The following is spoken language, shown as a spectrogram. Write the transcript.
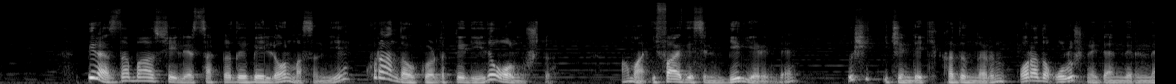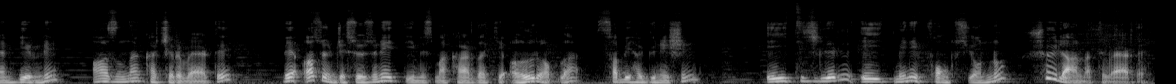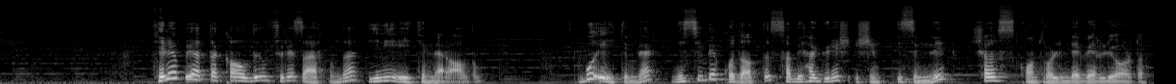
Biraz da bazı şeyleri sakladığı belli olmasın diye Kur'an'da okurduk dediği de olmuştu. Ama ifadesinin bir yerinde IŞİD içindeki kadınların orada oluş nedenlerinden birini ağzından kaçırıverdi ve az önce sözünü ettiğimiz makardaki ağır abla Sabiha Güneş'in eğiticilerin eğitmeni fonksiyonunu şöyle anlatıverdi. Tel kaldığım süre zarfında dini eğitimler aldım. Bu eğitimler Nesibe Kod adlı Sabiha Güneş isimli şahıs kontrolünde veriliyordu.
